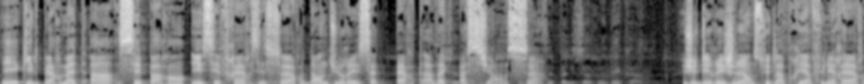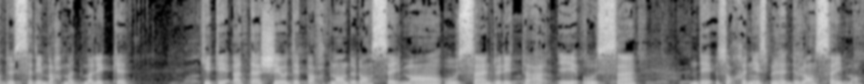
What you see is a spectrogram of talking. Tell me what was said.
et qu'il permette à ses parents et ses frères et sœurs d'endurer cette perte avec patience. Je dirigerai ensuite la prière funéraire de Salim Ahmad Malik, qui était attaché au département de l'enseignement au sein de l'État et au sein des organismes de l'enseignement.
